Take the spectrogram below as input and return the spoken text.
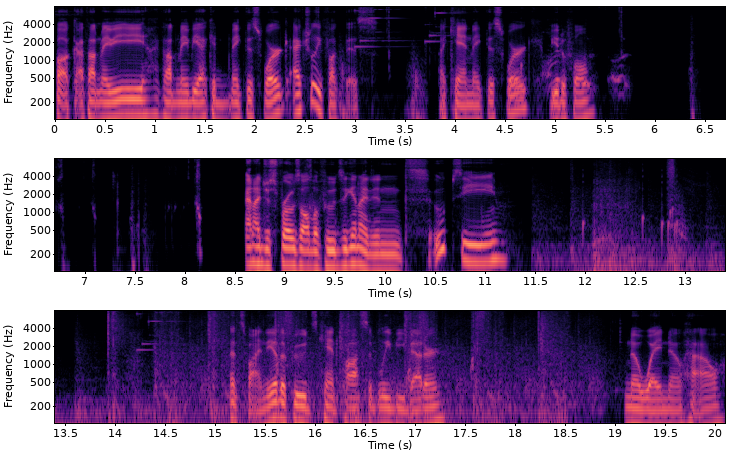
Fuck, I thought maybe I thought maybe I could make this work. Actually, fuck this. I can make this work. Beautiful. And I just froze all the foods again. I didn't. Oopsie. That's fine. The other foods can't possibly be better. No way, no how.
